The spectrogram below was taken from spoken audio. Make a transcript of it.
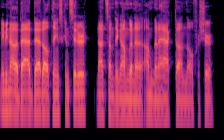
maybe not a bad bet. All things considered, not something I'm gonna I'm gonna act on though for sure.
